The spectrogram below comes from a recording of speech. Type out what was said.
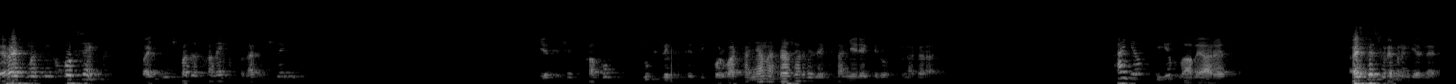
դեռ այդ մասին խոսենք, բայց ինչ պատասխանենք բնակիչներին։ Եթե չեք սխալվում, դուք ստեղծեցիք, որ Վարդանյանը հրաժարվել է 23-րդ բնակարանից։ Այո, Եվ լավ է արել։ Այսպես ուրեմն ընկերներ,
